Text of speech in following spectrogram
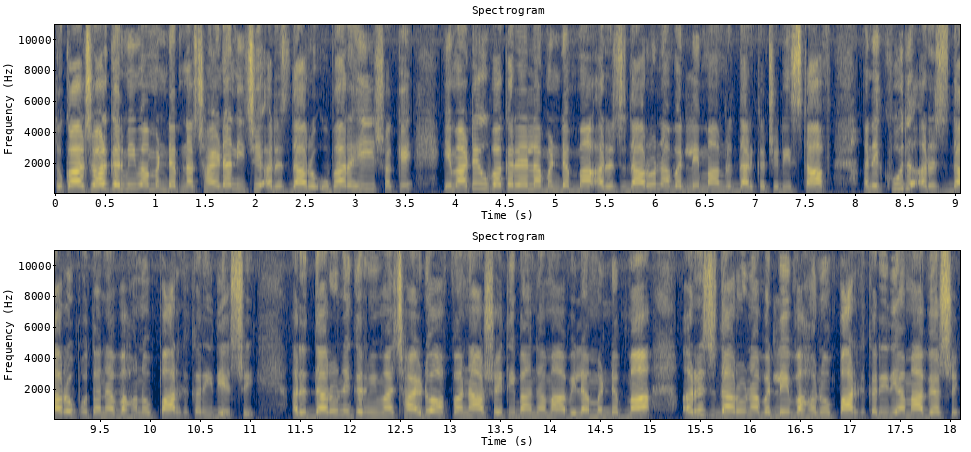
તો કાળઝાળ ગરમીમાં મંડપના છાંયડા નીચે અરજદારો ઊભા રહી શકે, એ માટે ઊભા કરાયેલા મંડપમાં અરજદારોના બદલે મામલતદાર કચેરી સ્ટાફ અને ખુદ અરજદારો પોતાના વાહનો પાર્ક કરી દે છે. અરજદારોને ગરમીમાં છાંયડો આપવાના આશયથી બાંધવામાં આવેલા મંડપમાં અરજદારોના બદલે વાહનો પાર્ક કરી દેવામાં આવ્યા છે.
